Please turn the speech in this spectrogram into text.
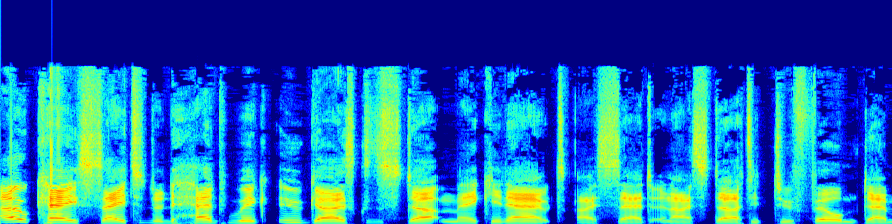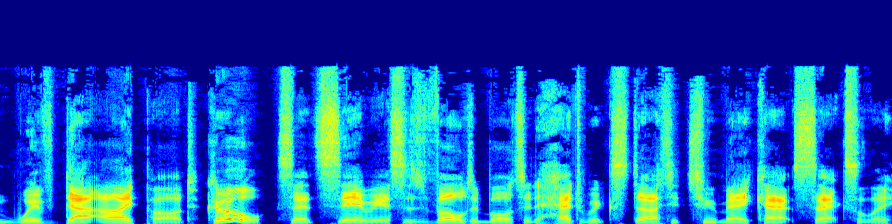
okay, Satan and Hedwig, you guys can start making out, I said, and I started to film them with that iPod. Cool, said Sirius as Voldemort and Hedwig started to make out sexily.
